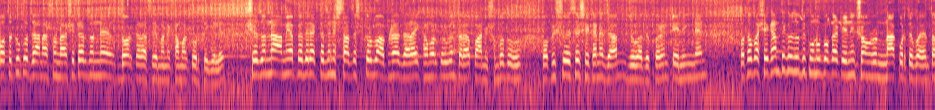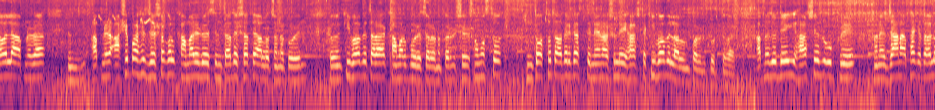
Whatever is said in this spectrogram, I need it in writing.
কতটুকু জানাশোনা, সেটার জন্য দরকার আছে মানে খামার করতে গেলে। সেজন্য আমি আপনাদের একটা জিনিস সাজেস্ট করব। আপনারা যারাই খামার করবেন, তারা পানি সম্পদ অফিস রয়েছে, সেখানে যান, যোগাযোগ করেন ট্রেনিং নেন। অথবা সেখান থেকেও যদি কোনো প্রকার ট্রেনিং সংগ্রহ না করতে পারেন, তাহলে আপনারা, আপনার আশেপাশে যে সকল খামারে রয়েছেন, তাদের সাথে আলোচনা করেন এবং কীভাবে তারা খামার পরিচালনা করেন, সে সমস্ত তথ্য তাদের কাছ থেকে নেন। আসলে এই হাঁসটা কীভাবে লালন পালন করতে হয়? আপনি যদি এই হাঁসের উপরে মানে জানা থাকে, তাহলে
